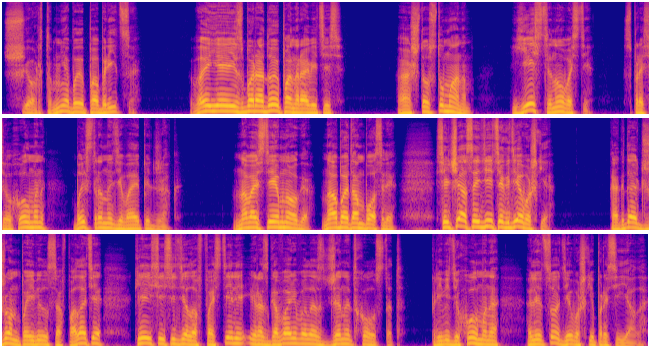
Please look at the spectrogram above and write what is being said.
«Чёрт, мне бы побриться». Вы ей с бородой понравитесь. А что с туманом? Есть новости? спросил Холман, быстро надевая пиджак. Новостей много, но об этом после. Сейчас идите к девушке. Когда Джон появился в палате, Кейси сидела в постели и разговаривала с Дженнет Холстед. При виде Холмана лицо девушки просияло.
